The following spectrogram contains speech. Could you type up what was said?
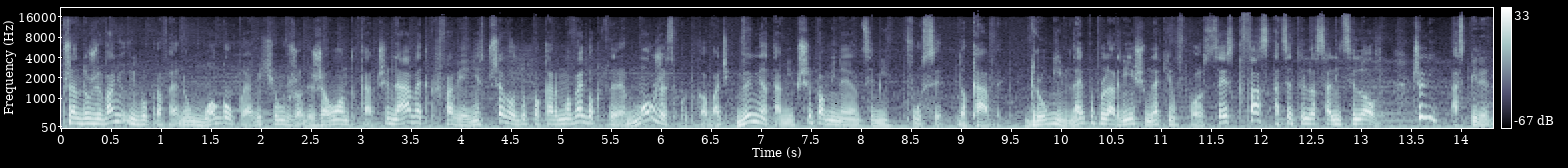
Przy nadużywaniu ibuprofenu mogą pojawić się wrzody żołądka, czy nawet krwawienie z przewodu pokarmowego, które może skutkować wymiotami przypominającymi fusy do kawy. Drugim najpopularniejszym lekiem w Polsce jest kwas acetylosalicylowy, czyli aspiryna.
